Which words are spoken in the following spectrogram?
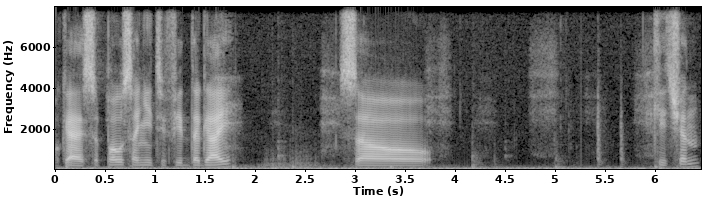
Okay, I suppose I need to feed the guy. So kitchen.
